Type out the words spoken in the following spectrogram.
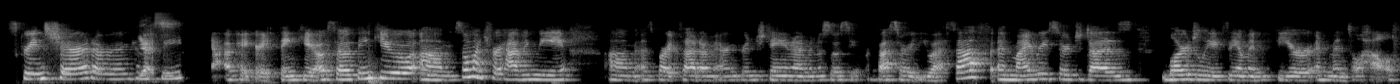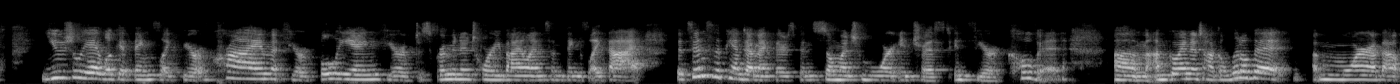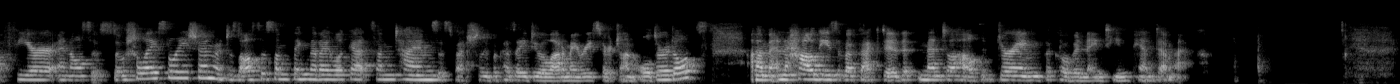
screen's shared, everyone can yes. see? Yeah, okay, great, thank you. So thank you um, so much for having me. Um, as Bart said, I'm Erin Grinstein. I'm an associate professor at USF, and my research does largely examine fear and mental health. Usually, I look at things like fear of crime, fear of bullying, fear of discriminatory violence, and things like that. But since the pandemic, there's been so much more interest in fear of COVID. Um, I'm going to talk a little bit more about fear and also social isolation, which is also something that I look at sometimes, especially because I do a lot of my research on older adults um, and how these have affected mental health during the COVID 19 pandemic.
